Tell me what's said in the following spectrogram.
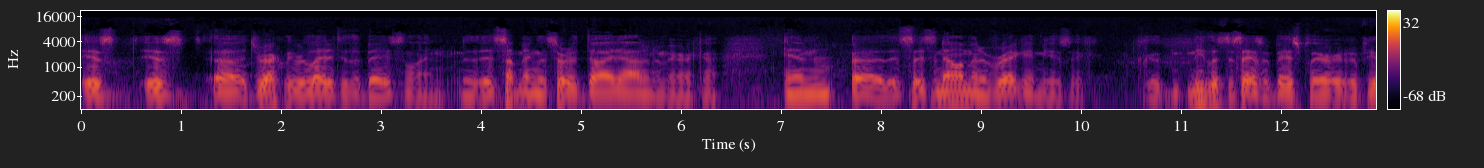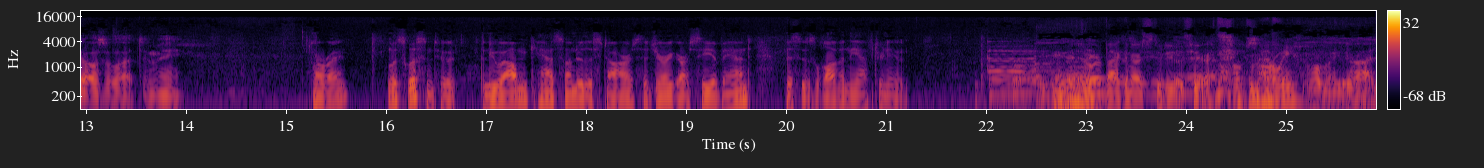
is is uh, directly related to the bass line. It's something that sort of died out in America, and uh, it's it's an element of reggae music. Needless to say, as a bass player, it appeals a lot to me. All right. Let's listen to it. The new album, Cats Under the Stars, the Jerry Garcia Band. This is Love in the Afternoon. And we're back in our studios here. Oh, sorry. Oh my God.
